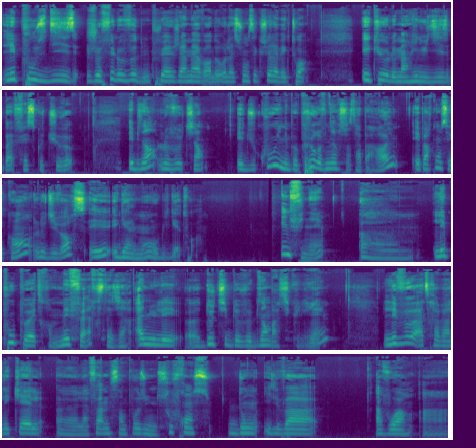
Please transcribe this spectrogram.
l'épouse dise je fais le vœu de ne plus jamais avoir de relation sexuelle avec toi, et que le mari lui dise bah fais ce que tu veux, eh bien le vœu tient, et du coup il ne peut plus revenir sur sa parole, et par conséquent le divorce est également obligatoire. In fine, euh, l'époux peut être méfaire, c'est-à-dire annuler euh, deux types de vœux bien particuliers. Les vœux à travers lesquels la femme s'impose une souffrance dont il va avoir à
